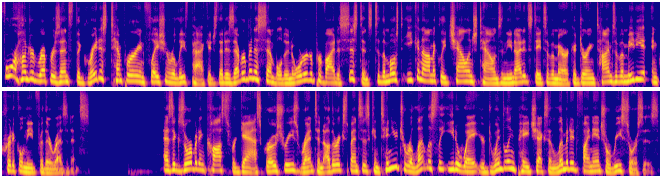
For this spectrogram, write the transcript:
400 represents the greatest temporary inflation relief package that has ever been assembled in order to provide assistance to the most economically challenged towns in the United States of America during times of immediate and critical need for their residents. As exorbitant costs for gas, groceries, rent, and other expenses continue to relentlessly eat away at your dwindling paychecks and limited financial resources,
